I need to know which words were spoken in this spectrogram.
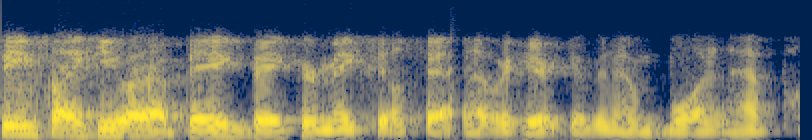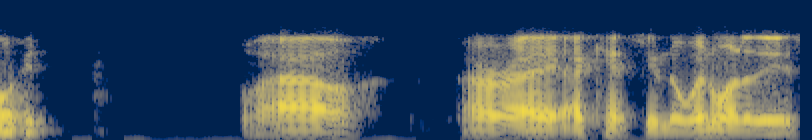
seems like you are a big Baker Mayfield fan over here, giving him one and a half points. Wow. All right. I can't seem to win one of these.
